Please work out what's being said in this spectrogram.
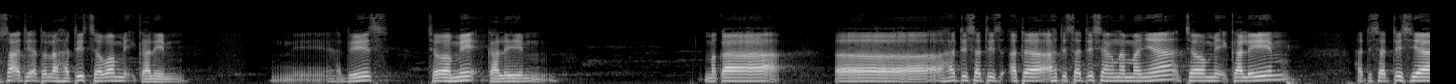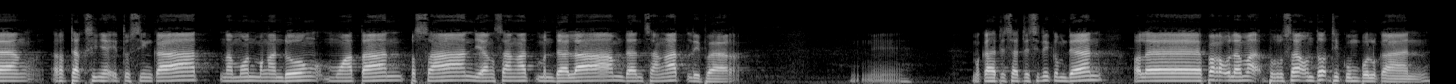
Sa'di adalah hadis Jawami Kalim. Ini hadis Jawami Kalim. Maka Eh, hadis-hadis uh, ada hadis-hadis yang namanya Jawami Kalim hadis-hadis yang redaksinya itu singkat namun mengandung muatan pesan yang sangat mendalam dan sangat lebar. Ini. Maka hadis-hadis ini kemudian oleh para ulama berusaha untuk dikumpulkan.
